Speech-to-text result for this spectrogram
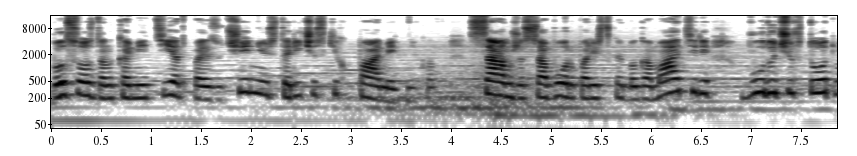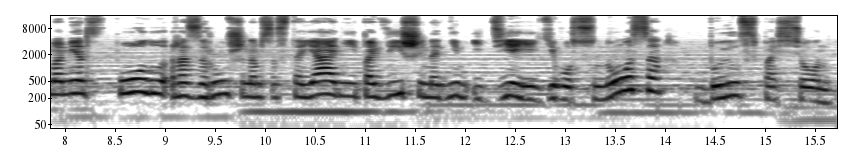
Был создан комитет по изучению исторических памятников. Сам же собор Парижской Богоматери, будучи в тот момент в полуразрушенном состоянии, повисшей над ним идеей его сноса, был спасен.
